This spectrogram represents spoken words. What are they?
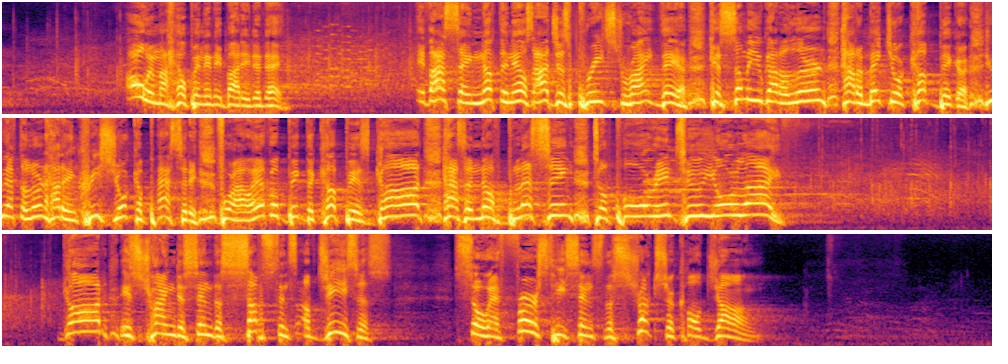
Oh, am I helping anybody today? If I say nothing else, I just preached right there. Because some of you got to learn how to make your cup bigger. You have to learn how to increase your capacity. For however big the cup is, God has enough blessing to pour into your life. God is trying to send the substance of Jesus. So at first, he sends the structure called John.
